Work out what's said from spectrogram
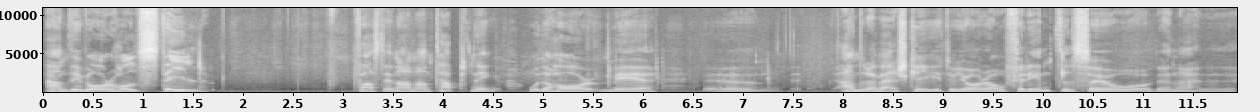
Andy Warhols stil fast en annan tappning. Och det har med eh, andra världskriget att göra och förintelse och denna... Eh,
